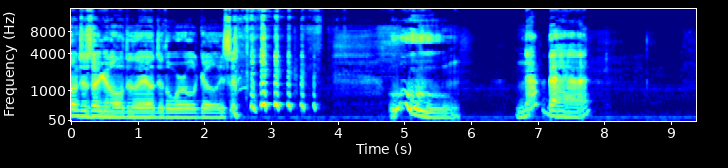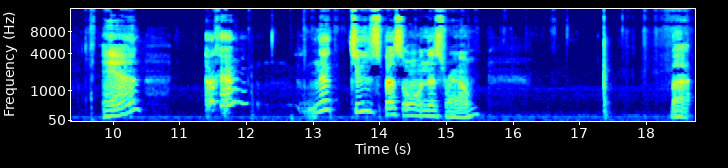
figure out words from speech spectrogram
I'm just hanging on to the edge of the world, guys. Ooh, not bad. And, okay, not too special on this round. But,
